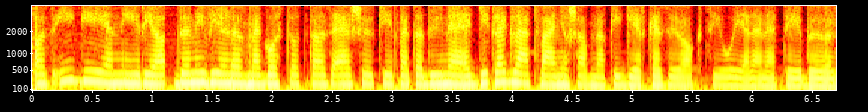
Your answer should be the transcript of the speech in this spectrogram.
Az IGN írja, Denis Villeneuve megosztotta az első képet a Dűne egyik leglátványosabbnak ígérkező akció jelenetéből.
